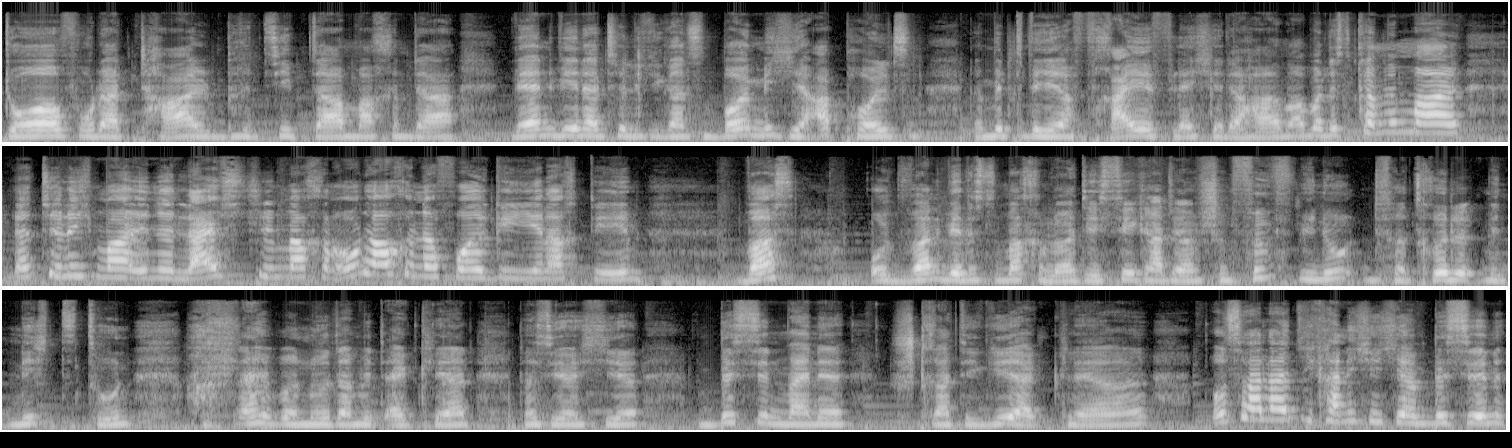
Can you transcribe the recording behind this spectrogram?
Dorf oder Tal im Prinzip da machen. Da werden wir natürlich die ganzen Bäume hier abholzen, damit wir hier freie Fläche da haben. Aber das können wir mal natürlich mal in den Livestream machen oder auch in der Folge, je nachdem, was und wann wir das machen, Leute. Ich sehe gerade, wir haben schon fünf Minuten vertrödelt mit nichts tun und einfach nur damit erklärt, dass ich euch hier ein bisschen meine Strategie erkläre. Und zwar, Leute, kann ich euch hier ein bisschen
